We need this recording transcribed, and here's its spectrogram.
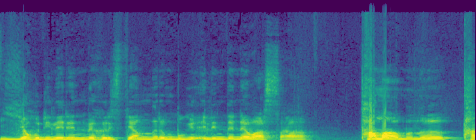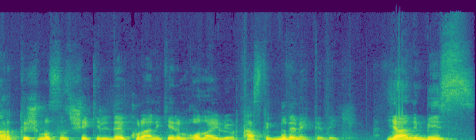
Yahudilerin ve Hristiyanların bugün elinde ne varsa tamamını tartışmasız şekilde Kur'an-ı Kerim onaylıyor. Tasdik bu demek de değil. Yani biz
